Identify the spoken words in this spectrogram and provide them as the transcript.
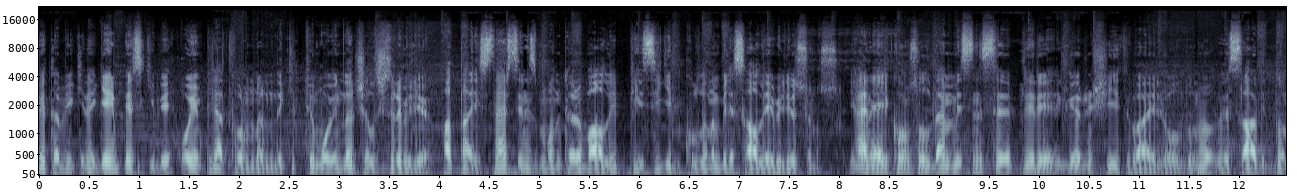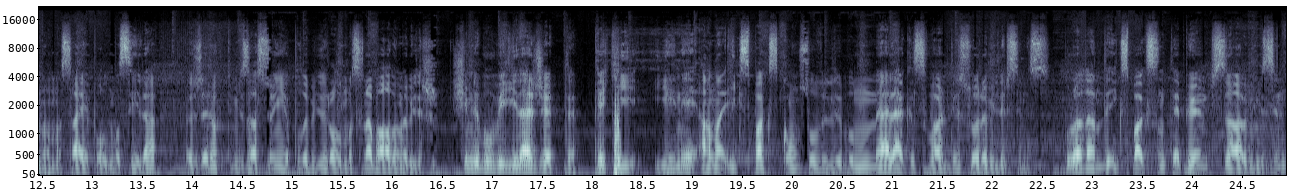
ve tabii ki de Game Pass gibi oyun platformlarındaki tüm oyunları çalıştırabiliyor. Hatta isterseniz monitöre bağlayıp PC gibi kullanım bile sağlayabiliyorsunuz. Yani el konsol denmesinin sebepleri görünüşü itibariyle olduğunu ve sabit donanıma sahip olmasıyla özel optimizasyon yapılabilir olmasına bağlanabilir. Şimdi bu bilgiler cepte. Peki yeni ana Xbox konsoluyla bunun ne alakası var diye sorabilirsiniz. Buradan da Xbox'ın tepe yöneticisi abimizin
